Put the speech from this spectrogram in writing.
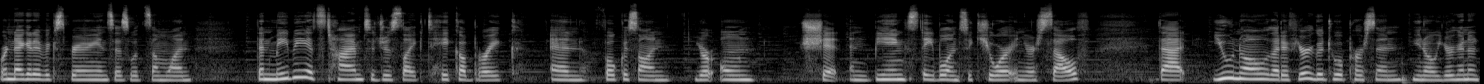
or negative experiences with someone then maybe it's time to just like take a break and focus on your own shit and being stable and secure in yourself that you know that if you're good to a person, you know, you're going to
